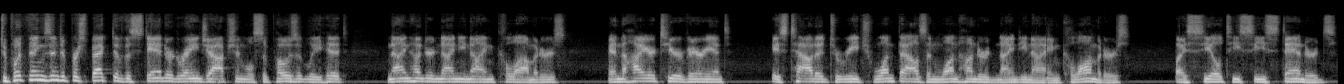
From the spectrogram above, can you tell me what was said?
To put things into perspective, the standard range option will supposedly hit 999 kilometers, and the higher tier variant is touted to reach 1,199 kilometers by CLTC standards,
